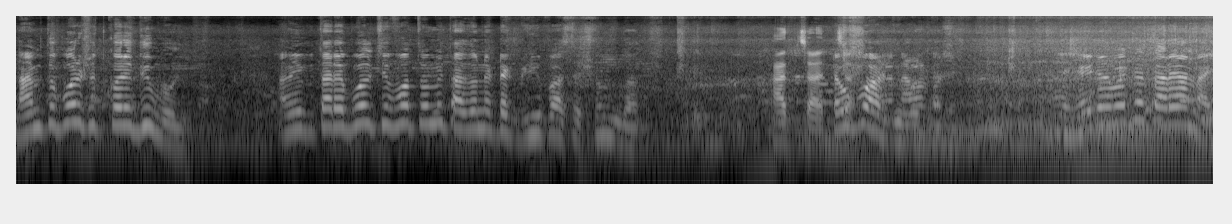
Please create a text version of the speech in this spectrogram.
না আমি তো পরিশোধ করে দিবই। আমি তারে বলছি প্রথমে তার জন্য একটা গ্রিপ আছে সুন্দর। আচ্ছা আচ্ছা। উপহার দিব। সেইটার মধ্যে তারে আর নাই।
